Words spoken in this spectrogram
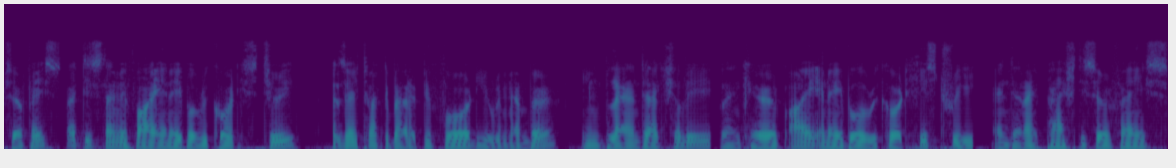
surface. But this time if I enable record history, as I talked about it before, do you remember? In blend actually, blend curve, I enable record history and then I patch the surface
